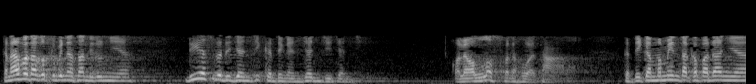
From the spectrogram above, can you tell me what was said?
Kenapa takut kebinasaan di dunia? Dia sudah dijanjikan dengan janji-janji. Oleh Allah subhanahu wa ta'ala. Ketika meminta kepadanya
